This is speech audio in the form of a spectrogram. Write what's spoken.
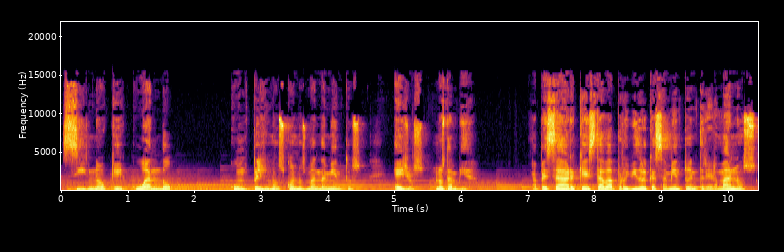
sino que cuando cumplimos con los mandamientos, ellos nos dan vida. A pesar que estaba prohibido el casamiento entre hermanos,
